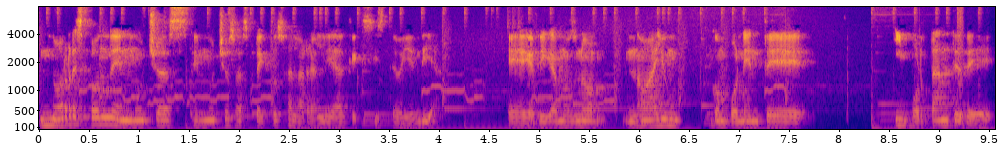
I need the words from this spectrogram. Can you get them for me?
no responde en, en muchos aspectos a la realidad que existe hoy en día. Eh, digamos, no, no hay un componente importante de,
